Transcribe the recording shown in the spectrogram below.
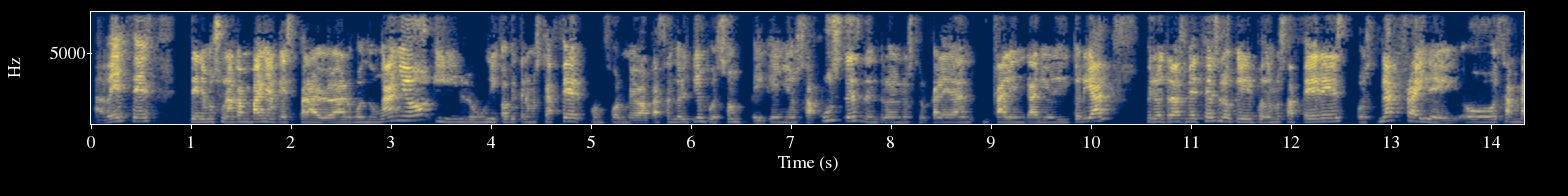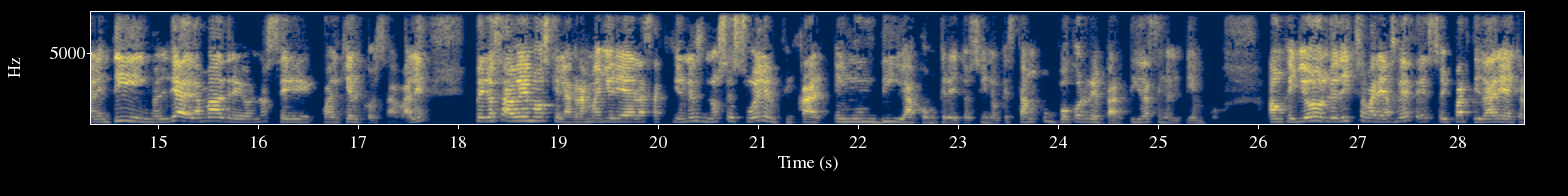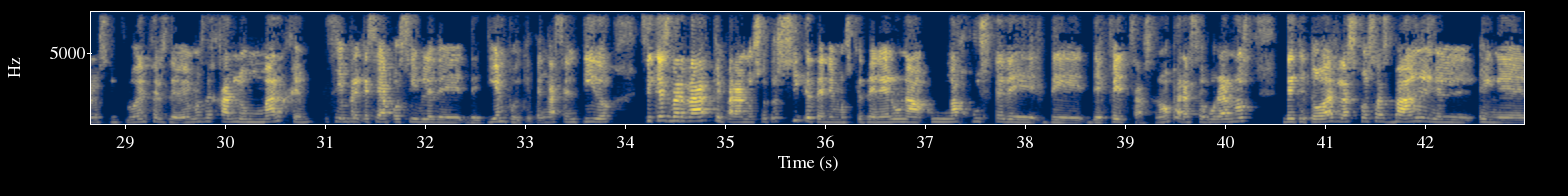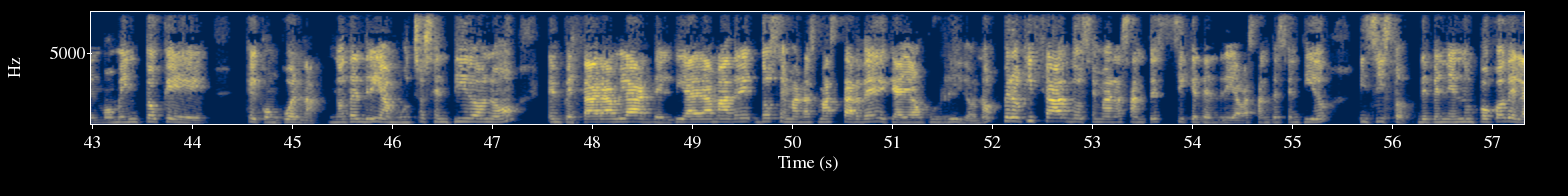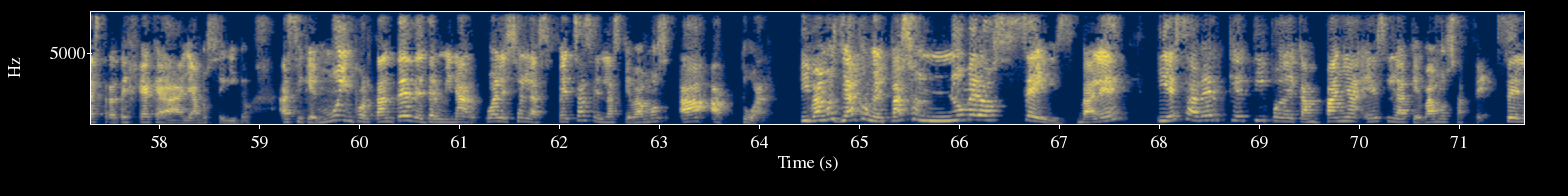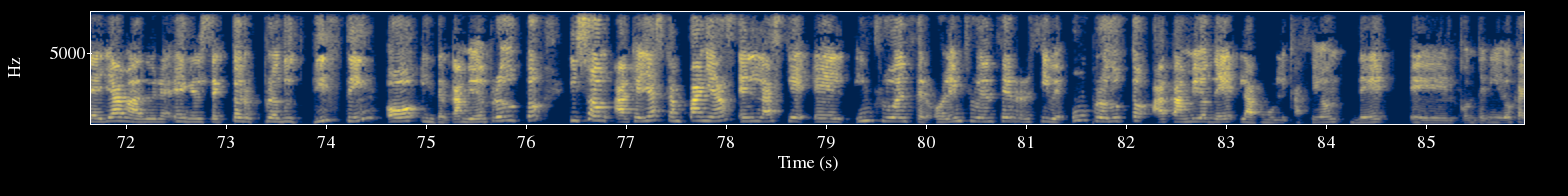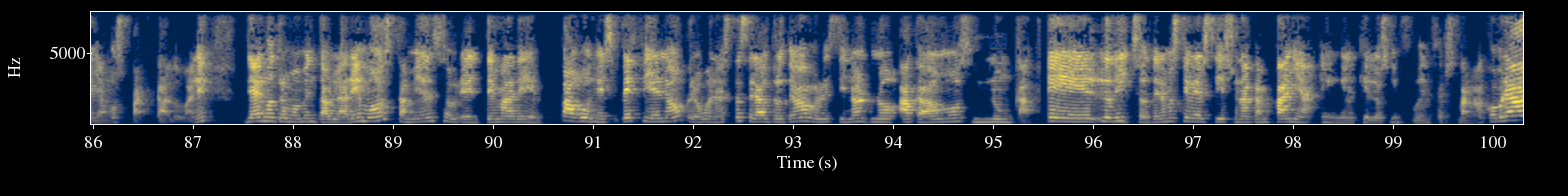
A veces tenemos una campaña que es para lo largo de un año y lo único que tenemos que hacer conforme va pasando el tiempo son pequeños ajustes dentro de nuestro calendario editorial, pero otras veces lo que podemos hacer es pues Black Friday o San Valentín o el Día de la Madre o no sé, cualquier cosa, ¿vale? Pero sabemos que la gran mayoría de las acciones no se suelen fijar en un día concreto, sino que están un poco repartidas en el tiempo. Aunque yo lo he dicho varias veces, soy partidaria de que a los influencers debemos dejarle un margen siempre que sea posible de, tiempo y que tenga sentido. Sí que es verdad que para nosotros sí que tenemos que tener un ajuste de, fechas, ¿no? Para asegurarnos de que todas las cosas van en el, en el momento que, que concuerdan. No tendría mucho sentido, ¿no? Empezar a hablar del Día de la Madre dos semanas más tarde de que haya ocurrido, ¿no? Pero quizá dos semanas antes sí que tendría bastante sentido, insisto, dependiendo un poco de la estrategia que hayamos seguido. Así que muy importante determinar cuáles son las fechas en las que vamos a actuar. Y vamos ya con el paso número 6, ¿vale? Y es saber qué tipo de campaña es la que vamos a hacer. Se le llama en el sector product gifting o intercambio de producto y son aquellas campañas en las que el influencer o la influencer recibe un producto a cambio de la publicación de el contenido que hayamos pactado, ¿vale? Ya en otro momento hablaremos también sobre el tema de pago en especie, ¿no? Pero bueno, esto será otro tema porque si no, no acabamos nunca. Eh, lo dicho, tenemos que ver si es una campaña en la que los influencers van a cobrar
